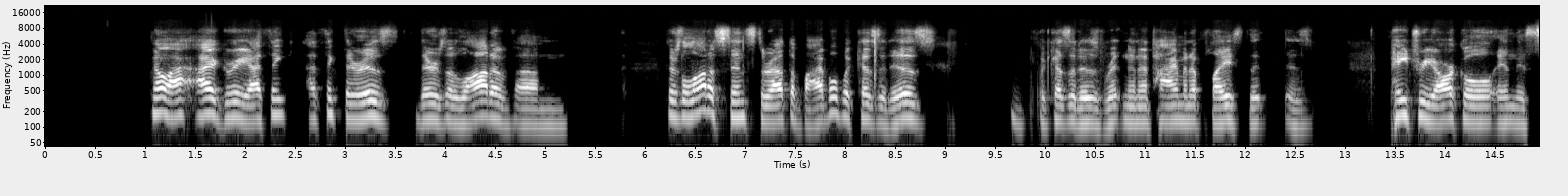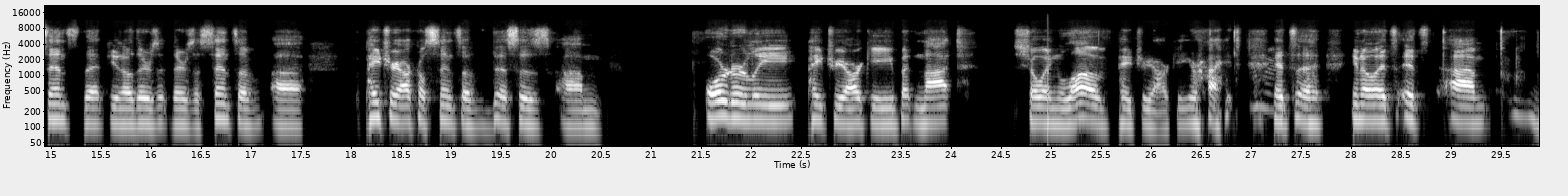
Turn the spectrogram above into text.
No, I, I agree. I think I think there is there's a lot of um, there's a lot of sense throughout the Bible because it is because it is written in a time and a place that is patriarchal in the sense that you know there's a, there's a sense of uh, patriarchal sense of this is um, orderly patriarchy, but not showing love patriarchy right? Mhm. it's a you know it's it's um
